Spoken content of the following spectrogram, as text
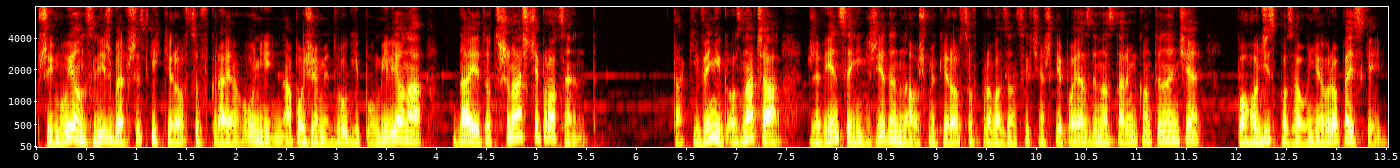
Przyjmując liczbę wszystkich kierowców w krajach Unii na poziomie 2,5 miliona, daje to 13%. Taki wynik oznacza, że więcej niż 1 na 8 kierowców prowadzących ciężkie pojazdy na starym kontynencie pochodzi spoza Unii Europejskiej.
